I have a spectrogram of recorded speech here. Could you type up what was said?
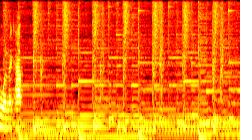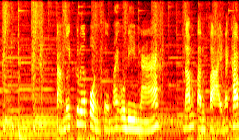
นวลนะครับ ตามด้วยเกลือป่นเสริมไอโอดีนนะ น้ำตาลทรายนะครับ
